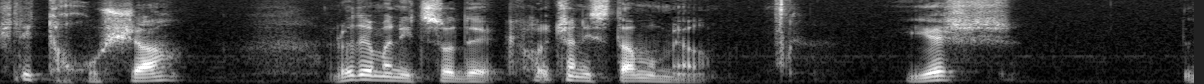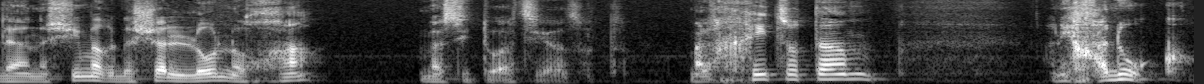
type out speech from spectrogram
יש לי תחושה, אני לא יודע אם אני צודק, יכול להיות שאני סתם אומר, יש לאנשים הרגשה לא נוחה מהסיטואציה הזאת. מלחיץ אותם, אני חנוק.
